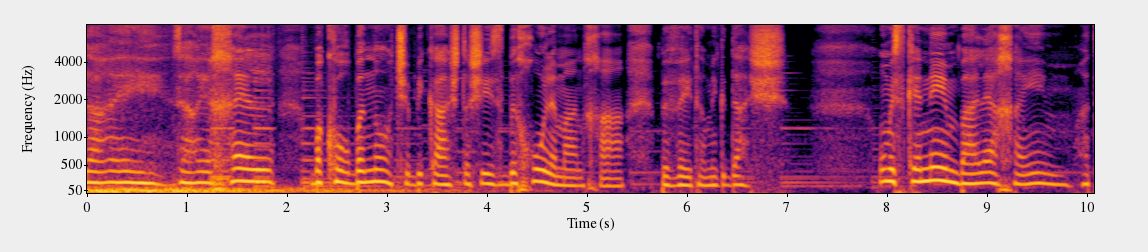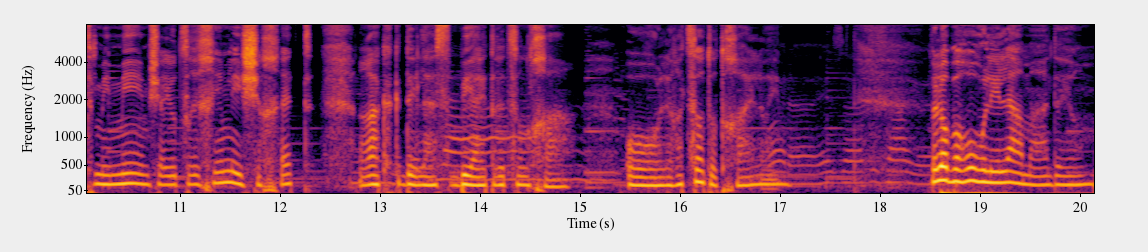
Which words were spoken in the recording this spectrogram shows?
זה הרי, זה הרי החל בקורבנות שביקשת שיזבחו למענך בבית המקדש. ומסכנים בעלי החיים התמימים שהיו צריכים להישחט רק כדי להשביע את רצונך, או לרצות אותך, אלוהים. ולא ברור לי למה עד היום,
